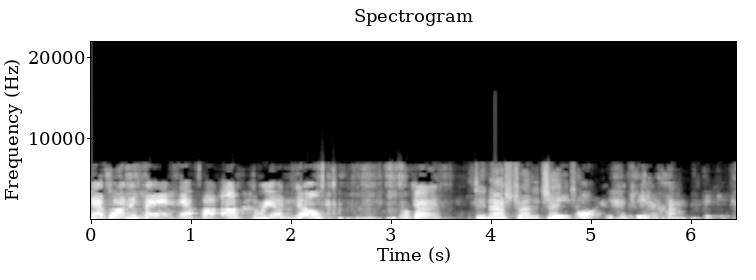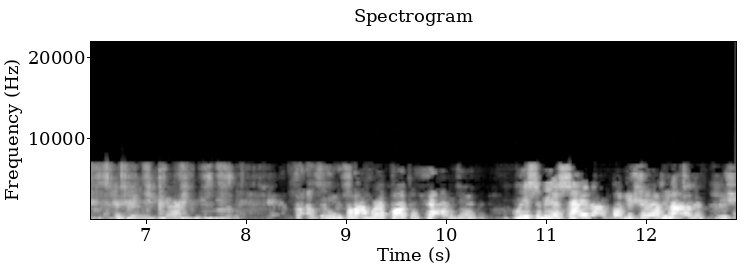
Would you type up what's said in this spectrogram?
That's what I just said. And for us three adults, Okay. See, now it's trying to change it. ordered to kill some. Talk to me about we're fucking savages. We should be ashamed of our fucking selves and all this. Based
